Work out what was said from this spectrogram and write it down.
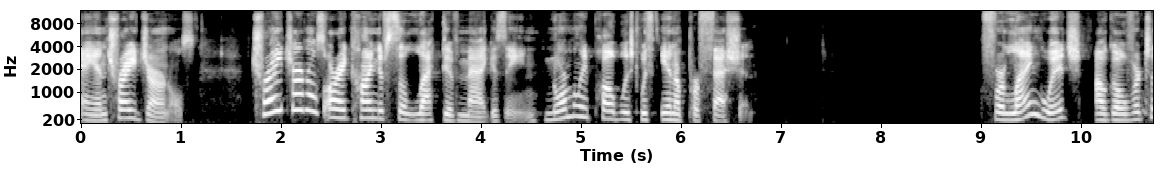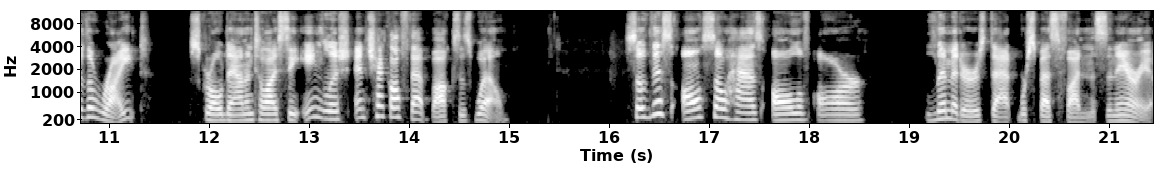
and trade journals. Trade journals are a kind of selective magazine, normally published within a profession. For language, I'll go over to the right scroll down until I see English and check off that box as well. So this also has all of our limiters that were specified in the scenario.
